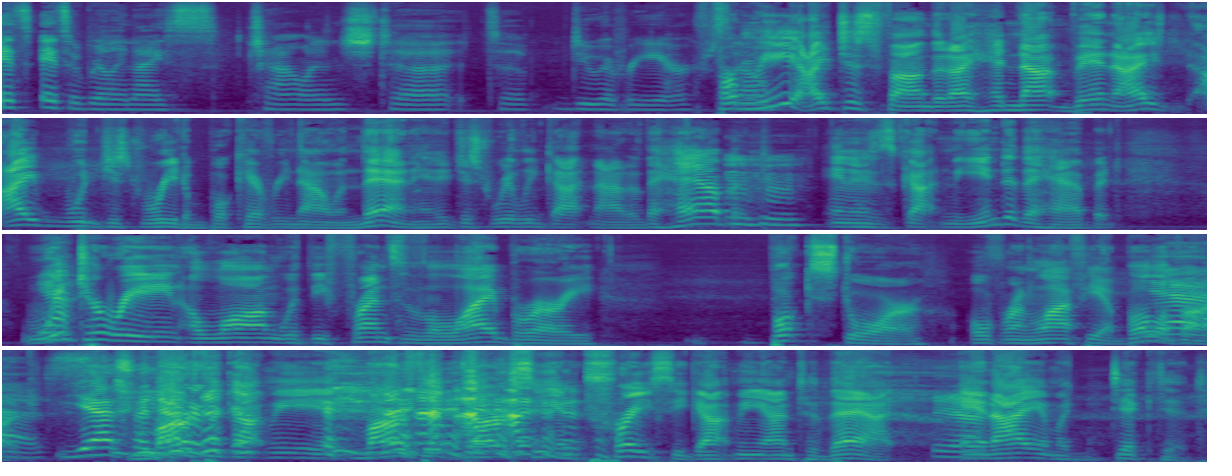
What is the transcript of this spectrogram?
it's it's a really nice challenge to to do every year. For so. me, I just found that I had not been. I I would just read a book every now and then, and it just really gotten out of the habit, and it has gotten me into the habit. Mm-hmm. Yeah. Winter reading, along with the Friends of the Library bookstore over on Lafayette Boulevard. Yes. yes Martha got me. Martha, Darcy, and Tracy got me onto that, Yeah. and I am addicted.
